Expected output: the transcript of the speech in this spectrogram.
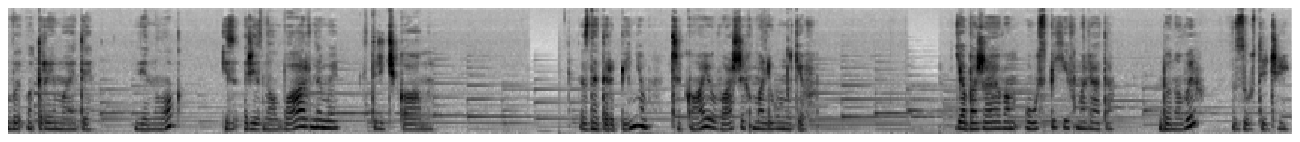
ви отримаєте вінок із різнобарвними стрічками. З нетерпінням чекаю ваших малюнків. Я бажаю вам успіхів, малята. До нових зустрічей!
